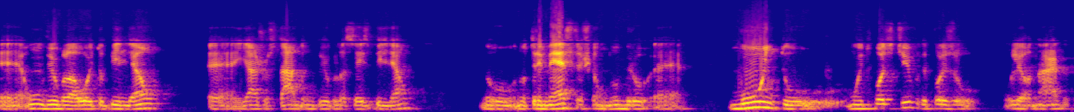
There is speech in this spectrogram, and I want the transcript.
é, 1,8 bilhão é, e ajustado 1,6 bilhão no, no, trimestre, acho que é um número é, muito, muito positivo. Depois o, o Leonardo,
